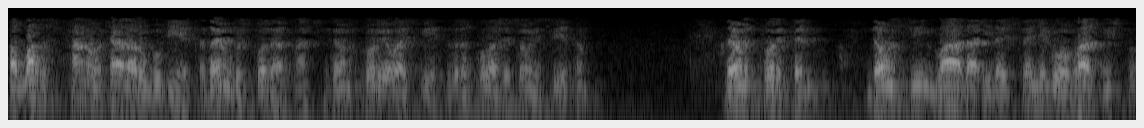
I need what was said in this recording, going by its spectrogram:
Allahu subhanahu wa ta'ala rububijeta, da je on gospodar, znači, da je on stvori ovaj svijet, da raspolaže s ovim svijetom, da je on stvoritelj, da on svim vlada i da je sve njegovo vlasništvo,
